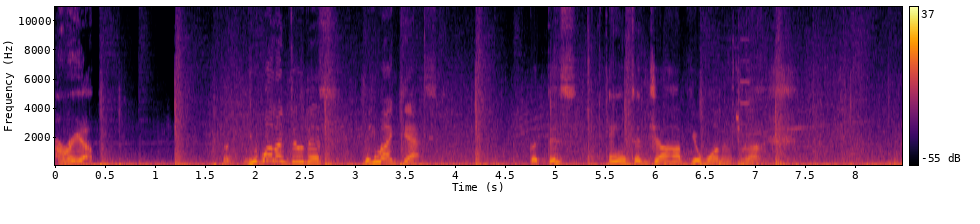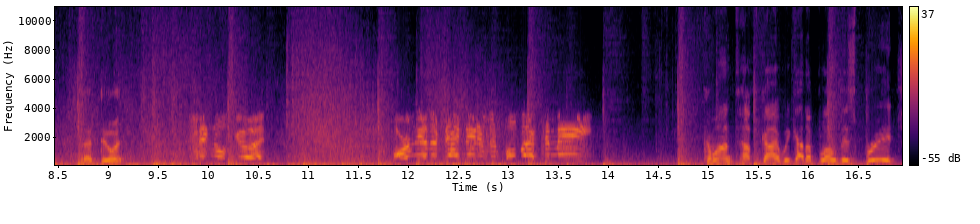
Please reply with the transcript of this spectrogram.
Hurry up. Look, you want to do this? Be my guest. But this ain't a job you want to rush. That do it? Signal's good. Arm the other detonators and pull back to me. Come on, tough guy. We gotta blow this bridge.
